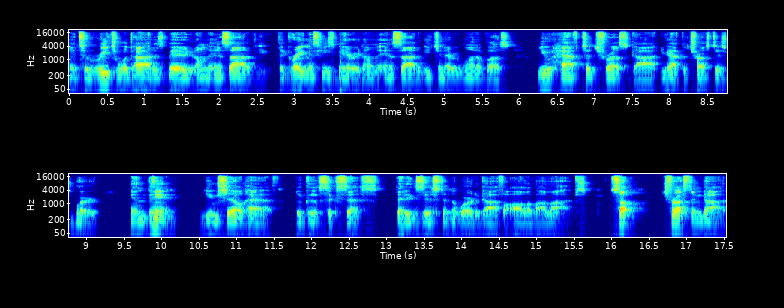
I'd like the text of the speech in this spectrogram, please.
and to reach what God has buried on the inside of you, the greatness he's buried on the inside of each and every one of us, you have to trust God. You have to trust his word. And then you shall have the good success that exists in the word of God for all of our lives. So, trust in God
